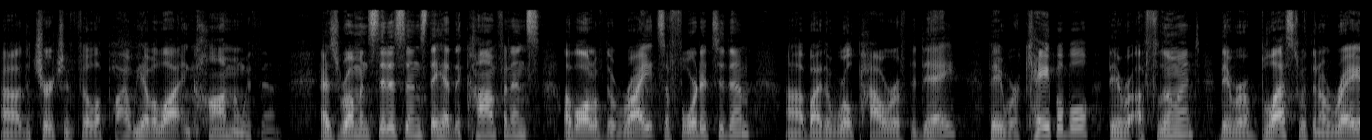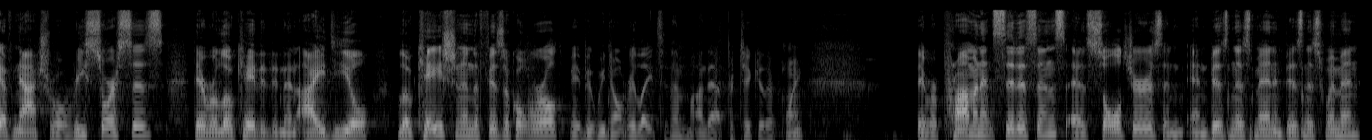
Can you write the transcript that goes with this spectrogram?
uh, the church in Philippi. We have a lot in common with them. As Roman citizens, they had the confidence of all of the rights afforded to them uh, by the world power of the day. They were capable, they were affluent, they were blessed with an array of natural resources, they were located in an ideal location in the physical world. Maybe we don't relate to them on that particular point. They were prominent citizens as soldiers and, and businessmen and businesswomen.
